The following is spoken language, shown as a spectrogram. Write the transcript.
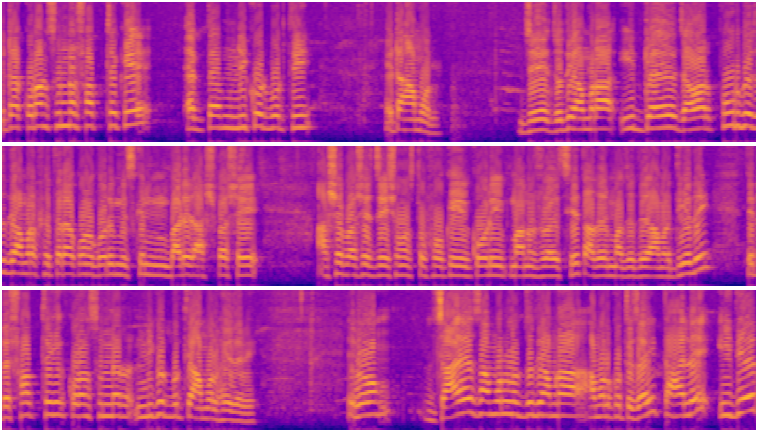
এটা কোরআন সুন্নার সব থেকে একদম নিকটবর্তী এটা আমল যে যদি আমরা ঈদগাহে যাওয়ার পূর্বে যদি আমরা ফেতরা, কোনো গরিব মিসকিন বাড়ির আশপাশে, আশেপাশে যে সমস্ত ফকির, গরিব মানুষ রয়েছে, তাদের মাঝে আমরা দিয়ে দিই এটা সব থেকে কোরআন সুন্নার নিকটবর্তী আমল হয়ে যাবে। এবং জায়েজ আমল যদি আমরা আমল করতে যাই, তাহলে ঈদের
